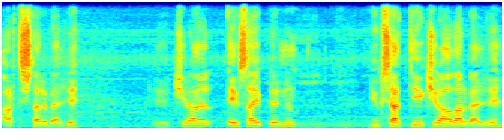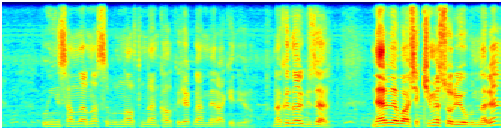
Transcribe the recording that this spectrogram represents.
artışları belli. E, kira ev sahiplerinin yükselttiği kiralar belli. Bu insanlar nasıl bunun altından kalkacak ben merak ediyorum. Ne kadar güzel. Nerede başla? Kime soruyor bunları?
